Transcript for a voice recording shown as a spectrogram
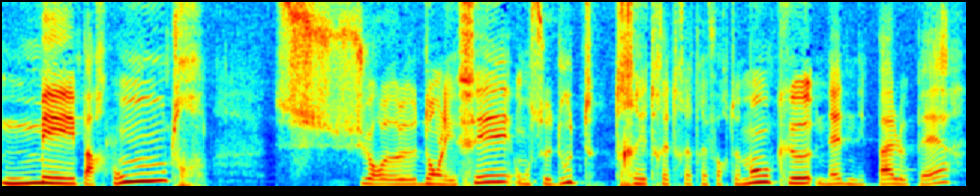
Mais par contre, sur, euh, dans les faits, on se doute très très très très fortement que Ned n'est pas le père.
